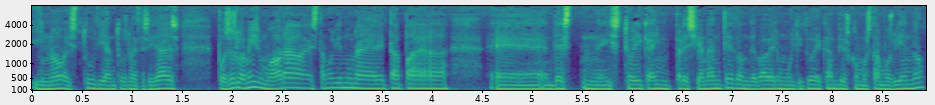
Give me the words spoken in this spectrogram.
y no estudian tus necesidades. Pues es lo mismo. Ahora estamos viendo una etapa eh, histórica impresionante donde va a haber multitud de cambios, como estamos viendo,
